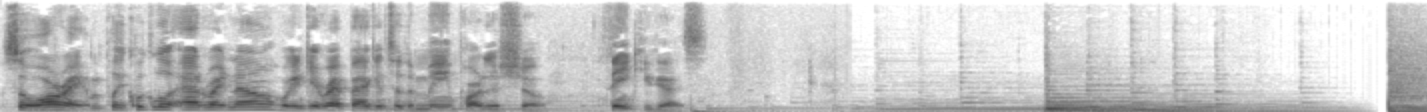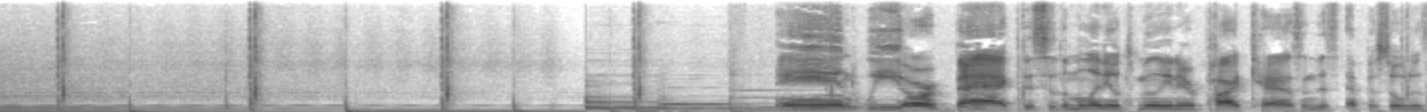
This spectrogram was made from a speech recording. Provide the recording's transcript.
So, all right, I'm gonna play a quick little ad right now. We're gonna get right back into the main part of the show. Thank you guys. And we are back. This is the Millennial to Millionaire podcast, and this episode is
